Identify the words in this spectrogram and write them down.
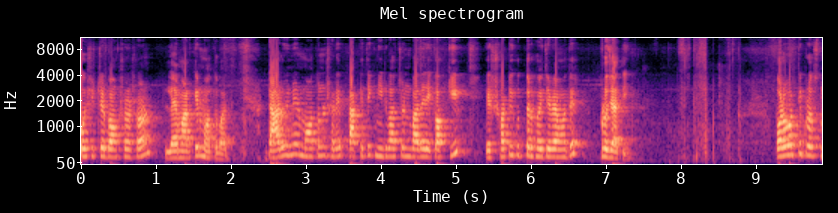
বৈশিষ্ট্যের বংশানুসরণ ল্যামার্কের মতবাদ। ডারউইনের মত অনুসারে প্রাকৃতিক নির্বাচনবাদের একক কি? এর সঠিক উত্তর হয়ে যাবে আমাদের প্রজাতি। পরবর্তী প্রশ্ন,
